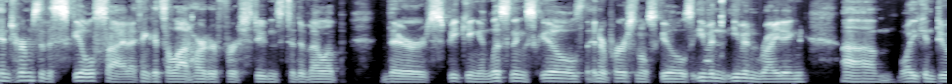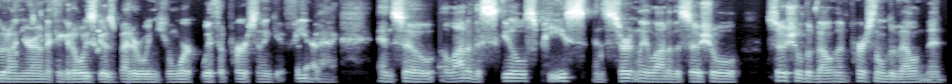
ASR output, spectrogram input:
in terms of the skill side, I think it's a lot harder for students to develop their speaking and listening skills, the interpersonal skills, even even writing. Um, while you can do it on your own, I think it always goes better when you can work with a person and get feedback. Yeah. And so, a lot of the skills piece, and certainly a lot of the social social development, personal development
